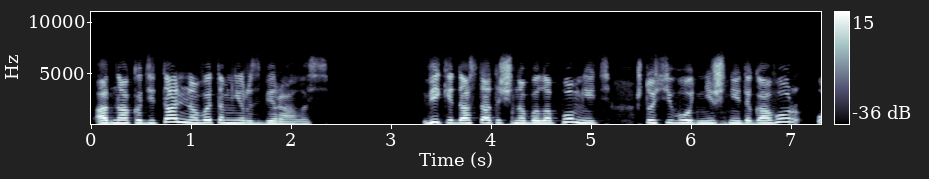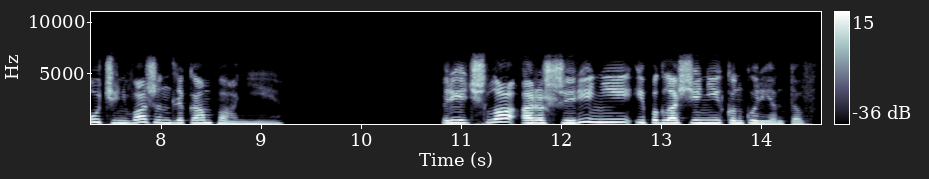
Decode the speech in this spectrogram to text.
однако детально в этом не разбиралась. Вике достаточно было помнить, что сегодняшний договор очень важен для компании. Речь шла о расширении и поглощении конкурентов.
